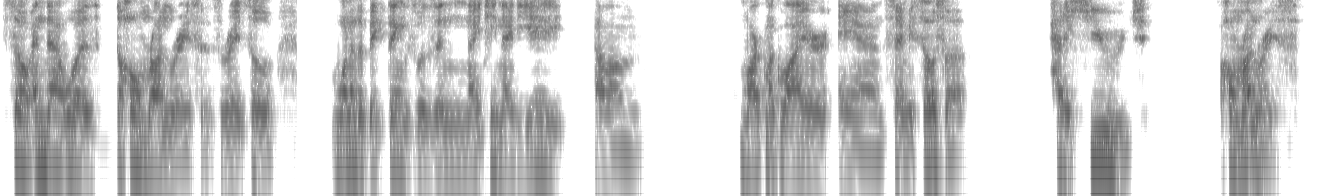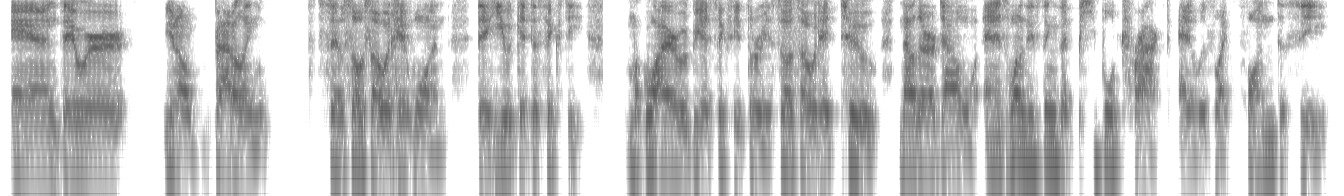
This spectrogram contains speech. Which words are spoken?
so and that was the home run races right so one of the big things was in 1998 um mark mcgwire and sammy sosa had a huge home run race. And they were you know battling. Sosa would hit one that he would get to 60 mcgwire would be at 63 sosa would hit two. Now they're down one. And it's one of these things that people tracked and it was like fun to see.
